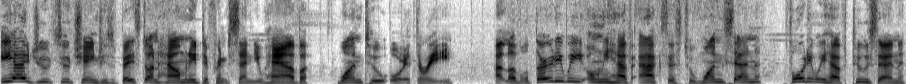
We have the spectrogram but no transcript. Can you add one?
EI Jutsu changes based on how many different Sen you have, 1, 2, or 3. At level 30 we only have access to 1 Sen, 40 we have 2 Sen,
